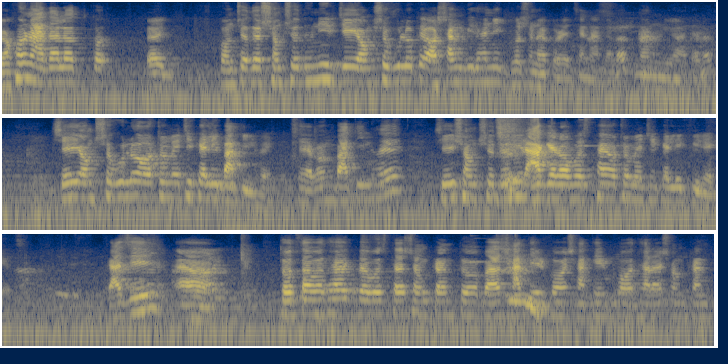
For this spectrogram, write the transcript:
যখন আদালত পঞ্চদশ সংশোধনীর যে অংশগুলোকে অসাংবিধানিক ঘোষণা করেছেন আদালত, মাননীয় আদালত, সেই অংশগুলো অটোমেটিক্যালি বাতিল হয়ে গেছে এবং বাতিল হয়ে সেই সংশোধনীর আগের অবস্থায় অটোমেটিক্যালি ফিরে গেছে কাজেই তত্ত্বাবধায়ক ব্যবস্থা সংক্রান্ত বা সাতের ক সাতের ক ধারা সংক্রান্ত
